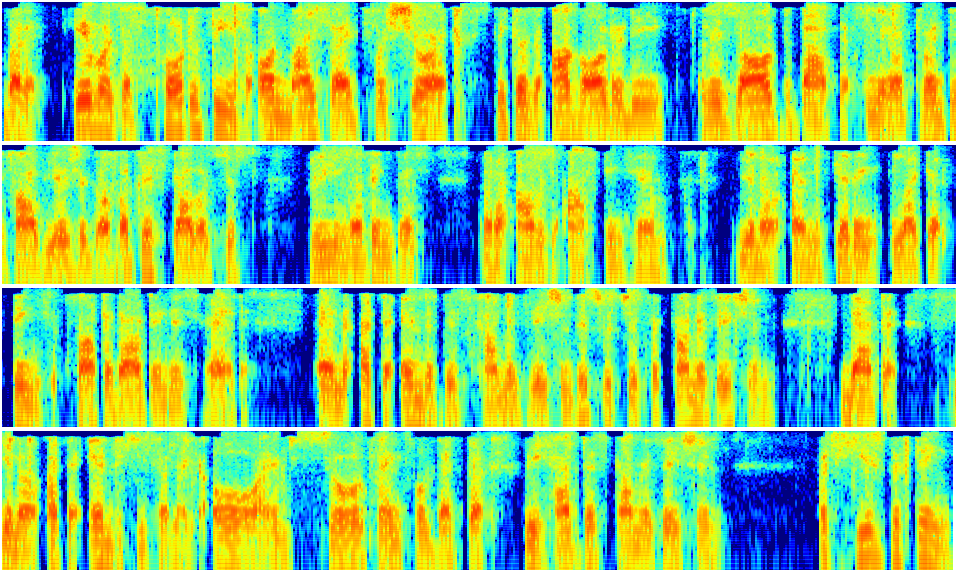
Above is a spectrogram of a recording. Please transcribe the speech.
But it, it was a total peace on my side for sure because I've already resolved that, you know, 25 years ago. But this guy was just reliving this. But I was asking him, you know, and getting like a, things sorted out in his head. And at the end of this conversation, this was just a conversation that you know, at the end he said like, oh, I'm so thankful that uh, we had this conversation. But here's the thing.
